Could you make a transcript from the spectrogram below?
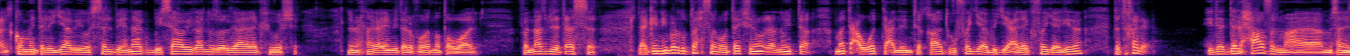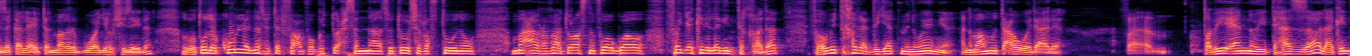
ال comment الإيجابي والسلبي هناك بيساوي كأنه زول قاعد لك في وشك لأنه إحنا قاعدين في تلفوناتنا طوالي فالناس بتتأثر. لكن هي برضه بتحصل وقتك شنو لأنه أنت ما تعودت على الانتقاد وفجأة بيجي عليك فجأة كده بتتخلع. هي ده, الحاصل مع مثلا إذا كان لعيبة المغرب واجهوا شيء زي ده. البطولة كل الناس بترفعهم فوق. أنتوا أحسن ناس وأنتوا شرفتونا وما رفعتوا رأسنا فوق وفجأة كده يلاقي انتقادات. فهو بيتخلع دي جات من وين يعني؟ أنا ما متعود عليه. فطبيعي إنه يتهزى لكن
